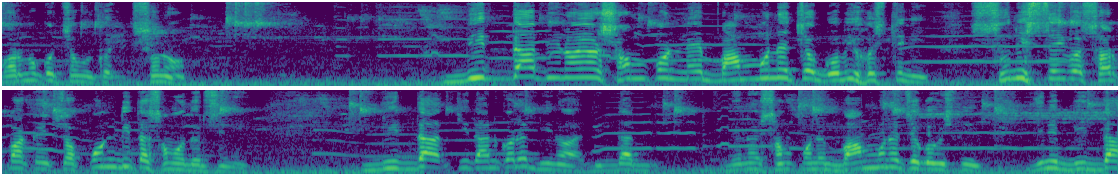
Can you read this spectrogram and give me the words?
কর্ম করছ শোনো বিদ্যা বিনয় সম্পন্নে ব্রাহ্মণে চ গবি হস্তিনী সুনিশ্চৈব সর্পাকে চ পণ্ডিতা সমদর্শিনী। বিদ্যা কি দান করে? বিনয়। বিদ্যা বিনয় সম্পন্নে ব্রাহ্মণে চ গবিষ্ণী যিনি বিদ্যা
